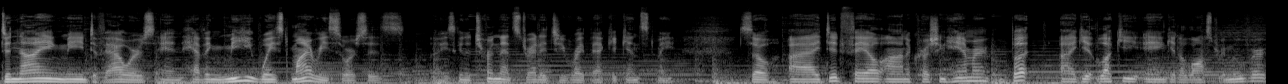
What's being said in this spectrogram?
denying me devours and having me waste my resources, uh, he's going to turn that strategy right back against me. So I did fail on a crushing hammer, but I get lucky and get a lost remover,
